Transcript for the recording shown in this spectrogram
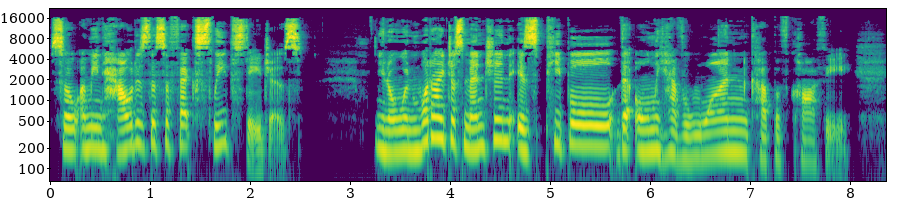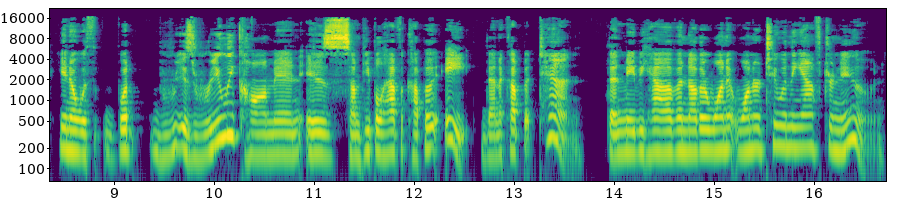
So, I mean, how does this affect sleep stages? You know, when what I just mentioned is people that only have one cup of coffee. you know, with what is really common is some people have a cup at eight, then a cup at 10, then maybe have another one at one or two in the afternoon.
